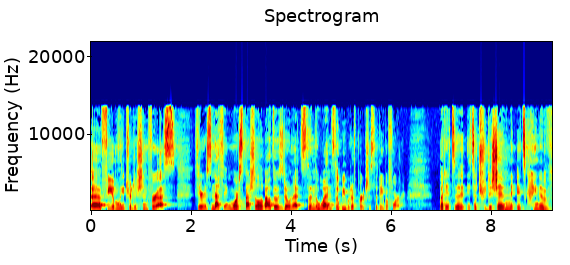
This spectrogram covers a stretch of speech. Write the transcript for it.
a family tradition for us. There's nothing more special about those donuts than the ones that we would have purchased the day before but it's a it's a tradition it's kind of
